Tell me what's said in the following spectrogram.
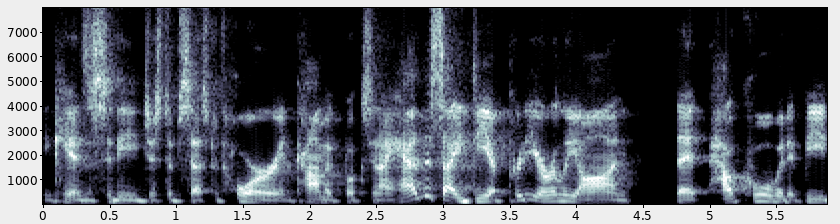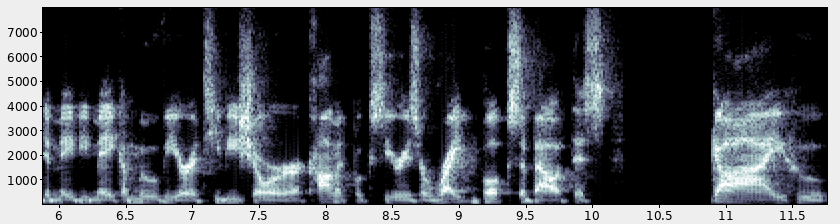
in Kansas City, just obsessed with horror and comic books, and I had this idea pretty early on that how cool would it be to maybe make a movie or a TV show or a comic book series or write books about this guy who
